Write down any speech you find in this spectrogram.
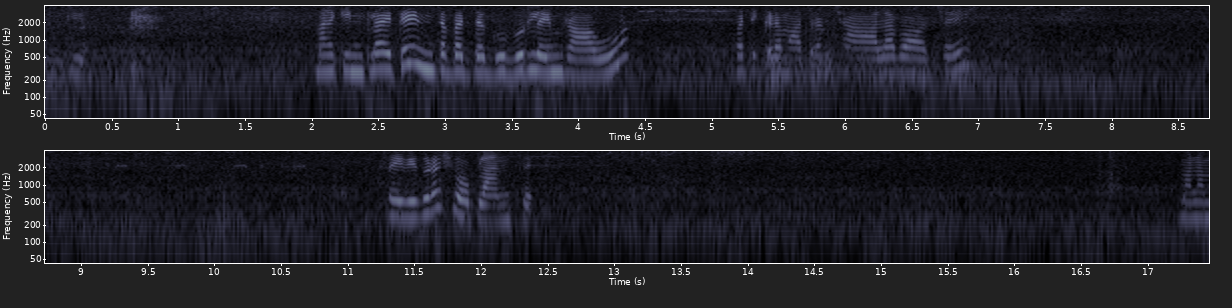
ఇంట్లో మనకి ఇంట్లో అయితే ఇంత పెద్ద గుబుర్లు ఏం రావు. బట్ ఇక్కడ మాత్రం చాలా బాగా వచ్చాయి. సో ఇవి కూడా షో ప్లాంట్సే. మనం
